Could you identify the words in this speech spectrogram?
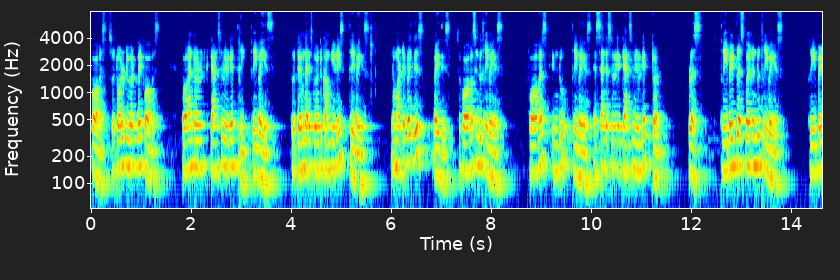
4s. So 12 divided by 4s. 4 and 12 cancel, we will get 3. 3 by s. So the term that is going to come here is 3 by s. Now multiply this by this. So 4s into 3 by s. 4s into 3 by s. s and s will get cancelled, we will get 12. Plus 3 by 2 s square into 3 by s. 3 by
